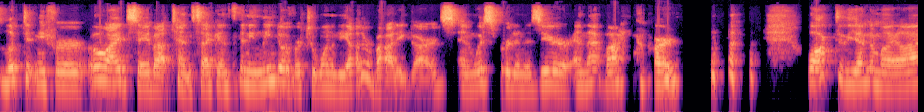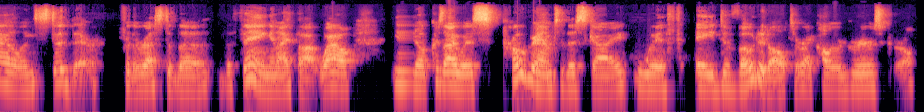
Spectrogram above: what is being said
looked at me for oh i'd say about 10 seconds. Then he leaned over to one of the other bodyguards and whispered in his ear and that bodyguard walked to the end of my aisle and stood there for the rest of the the thing and i thought wow you know, because I was programmed to this guy with a devoted altar. I call her Greer's girl,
